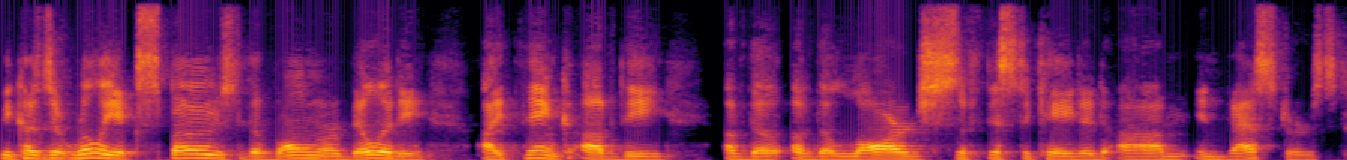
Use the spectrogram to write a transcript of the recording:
because it really exposed the vulnerability, I think, of the of the of the large, sophisticated um, investors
